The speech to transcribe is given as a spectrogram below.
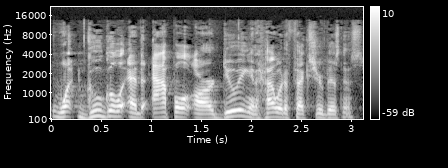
what Google and Apple are doing and how it affects your business?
